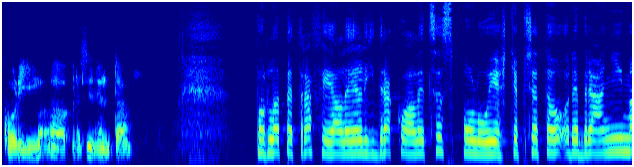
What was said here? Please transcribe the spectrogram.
kolím prezidenta. Podle Petra Fialy, lídra koalice spolu, ještě před odebráním,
